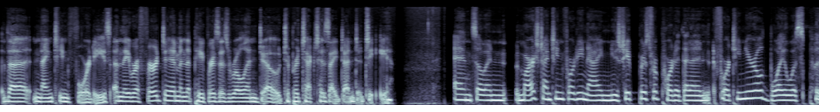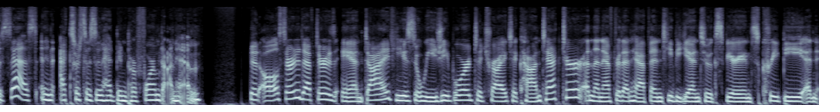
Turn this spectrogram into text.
the 1940s, and they referred to him in the papers as Roland Doe to protect his identity. And so in March 1949, newspapers reported that a 14 year old boy was possessed and an exorcism had been performed on him. It all started after his aunt died. He used a Ouija board to try to contact her. And then after that happened, he began to experience creepy and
